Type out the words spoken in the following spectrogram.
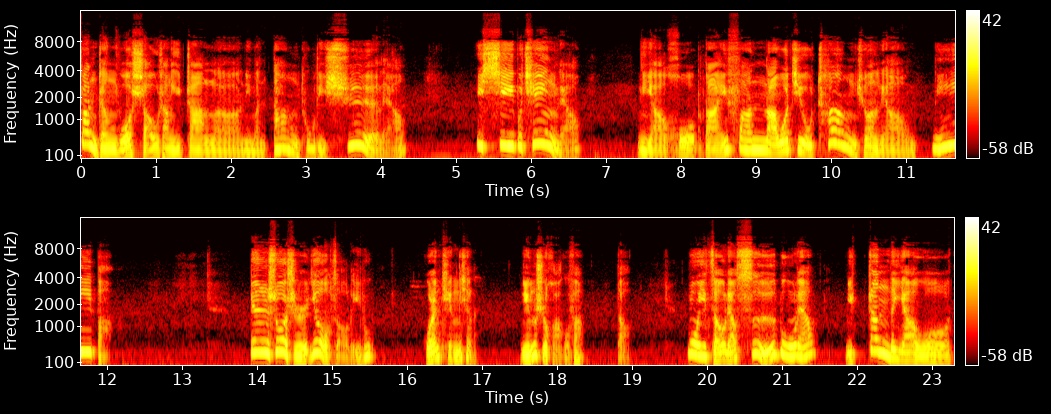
反正我手上已沾了你们当涂的血了，你洗不清了。你要祸不耐烦，那我就成全了你吧。边说时又走了一步，忽然停下来，凝视花枯发，道：“我已走了四步了，你真的要我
